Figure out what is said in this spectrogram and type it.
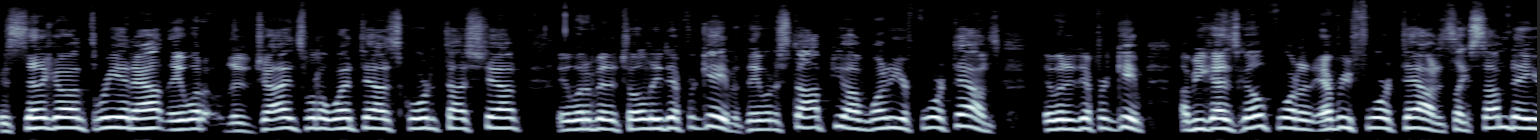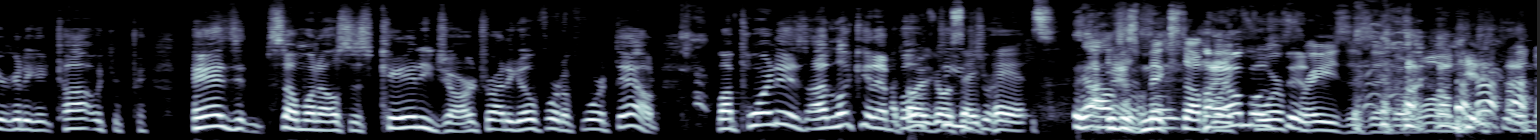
Instead of going three and out, they would the Giants would have went down scored a touchdown. It would have been a totally different game. If they would have stopped you on one of your fourth downs, it would have a different game. I mean, you guys go for it on every fourth down. It's like someday you're going to get caught with your hands in someone else's candy jar trying to go for it a fourth down. My point is, I look at it. I both teams say are, pants. Yeah, he just mixed up like four did. phrases into one. into one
